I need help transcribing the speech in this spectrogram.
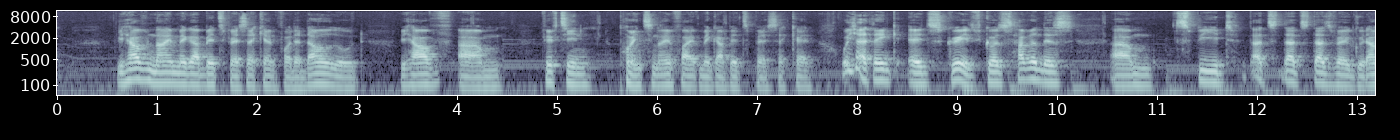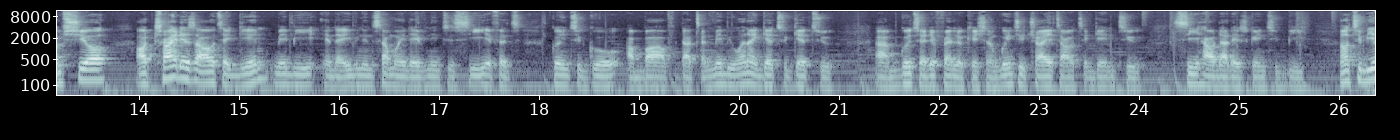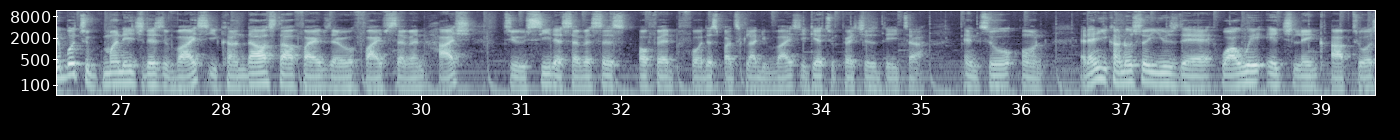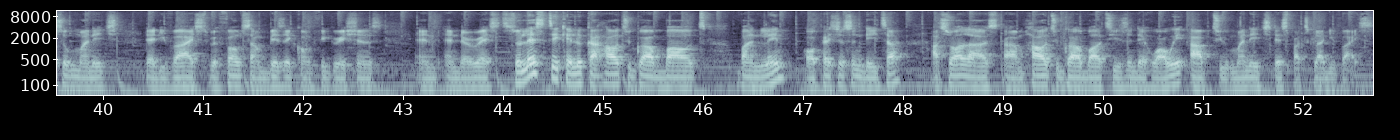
we have 9 megabits per second for the download. We have um, 15 0.95 megabits per second which i think it's great because having this um, speed that's that's that's very good. I'm sure i'll try this out again maybe in the evening somewhere in the evening to see if it's going to go above that and maybe when i get to get to um, go to a different location i'm going to try it out again to see how that is going to be now to be able to manage this device you can dial star 5057 hash to see the services offered for this particular device you get to purchase data and so on. And then you can also use the Huawei HiLink app to also manage the device to perform some basic configurations and, and the rest. So let's take a look at how to go about bundling or purchasing data as well as um, how to go about using the Huawei app to manage this particular device.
